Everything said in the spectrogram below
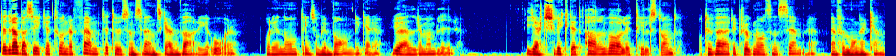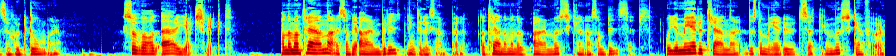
Det drabbar cirka 250 000 svenskar varje år och det är någonting som blir vanligare ju äldre man blir. Hjärtsvikt är ett allvarligt tillstånd och tyvärr är prognosen sämre än för många cancersjukdomar. Så vad är hjärtsvikt? Och när man tränar, som vid armbrytning till exempel, då tränar man upp armmusklerna som biceps. Och ju mer du tränar, desto mer utsätter du muskeln för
